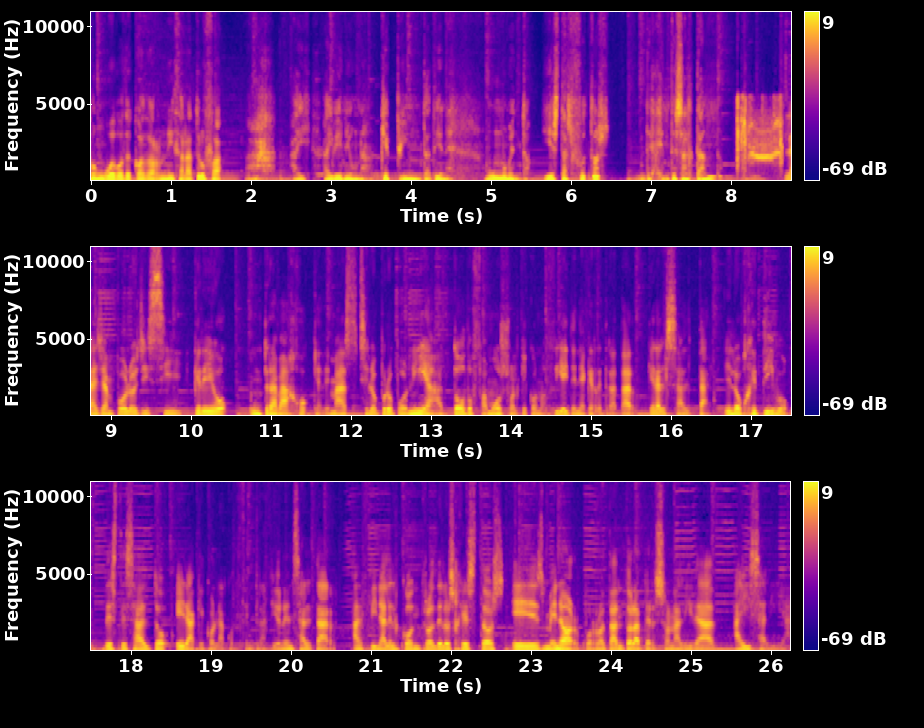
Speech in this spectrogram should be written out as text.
con huevo de codorniz a la trufa? Ah, ahí, ahí viene una. ¿Qué pinta tiene? Un momento. ¿Y estas fotos de gente saltando? La Jampology sí creó un trabajo que además se lo proponía a todo famoso al que conocía y tenía que retratar, que era el saltar. El objetivo de este salto era que con la concentración en saltar, al final el control de los gestos es menor, por lo tanto la personalidad ahí salía.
